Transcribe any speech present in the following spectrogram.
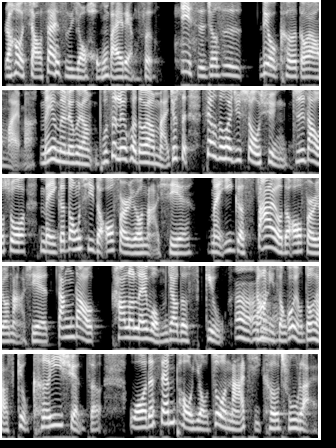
然后小 size 有红白两色。意思就是六颗都要买吗？没有没有六颗要，不是六颗都要买，就是 sales 会去受训，知道说每个东西的 offer 有哪些，每一个 style 的 offer 有哪些。当到 color level 我们叫做 skill，嗯，然后你总共有多少 skill 可以选择？我的 sample 有做哪几颗出来？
